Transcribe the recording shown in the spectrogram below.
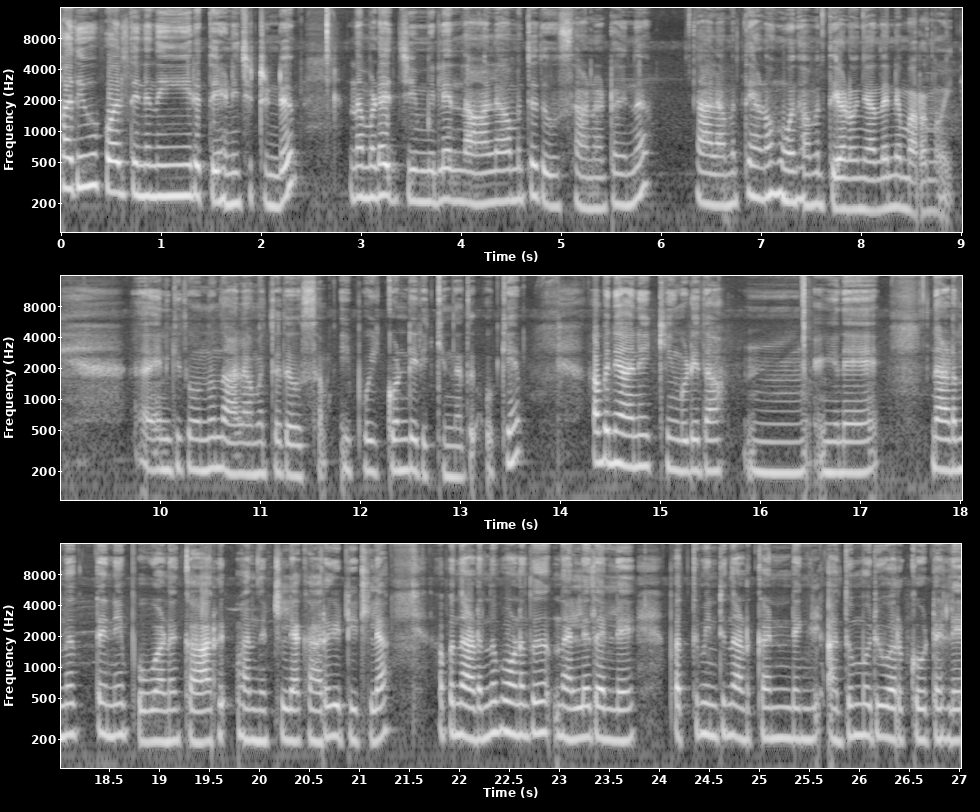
പതിവ് പോലെ തന്നെ നേരത്തെ എണീച്ചിട്ടുണ്ട് നമ്മുടെ ജിമ്മിലെ നാലാമത്തെ ദിവസമാണ് കേട്ടോ ഇന്ന്. നാലാമത്തെയാണോ മൂന്നാമത്തെയാണോ? ഞാൻ തന്നെ മറന്നുപോയി. എനിക്ക് തോന്നുന്നു നാലാമത്തെ ദിവസം ഈ പോയിക്കൊണ്ടിരിക്കുന്നത്. ഓക്കെ അപ്പോൾ ഞാൻ ഇക്കും കൂടി ഇതാ ഇങ്ങനെ നടന്ന് തന്നെ പോവാണ്. കാറ് വന്നിട്ടില്ല കാറ് കിട്ടിയിട്ടില്ല. അപ്പോൾ നടന്നു പോണത് നല്ലതല്ലേ? പത്ത് മിനിറ്റ് നടക്കാനുണ്ടെങ്കിൽ അതും ഒരു വർക്കൗട്ടല്ലേ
